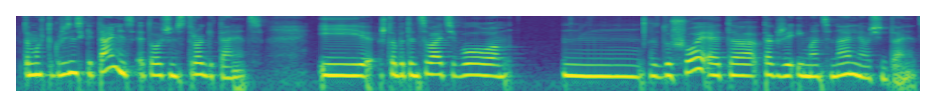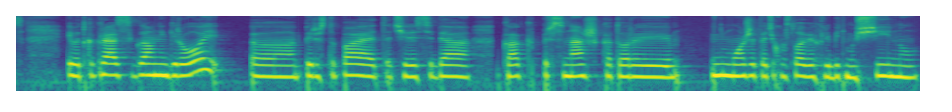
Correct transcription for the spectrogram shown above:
потому что грузинский танец — это очень строгий танец. И чтобы танцевать его с душой, это также эмоциональный очень танец. И вот как раз главный герой э, переступает через себя как персонаж, который не может в этих условиях любить мужчину,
